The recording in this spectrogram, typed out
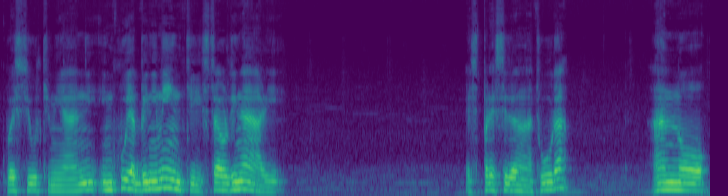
questi ultimi anni, in cui avvenimenti straordinari espressi dalla natura hanno,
